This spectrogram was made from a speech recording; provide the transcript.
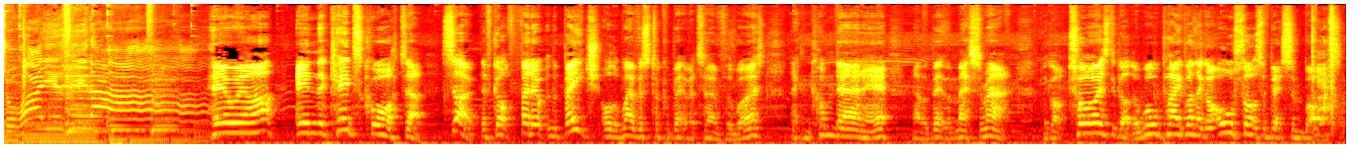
So why is it I? Here we are in the kids' quarter. So they've got fed up with the beach, or the weather's took a bit of a turn for the worse. They can come down here and have a bit of a mess around. They've got toys, they've got the wallpaper, they've got all sorts of bits and bobs.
